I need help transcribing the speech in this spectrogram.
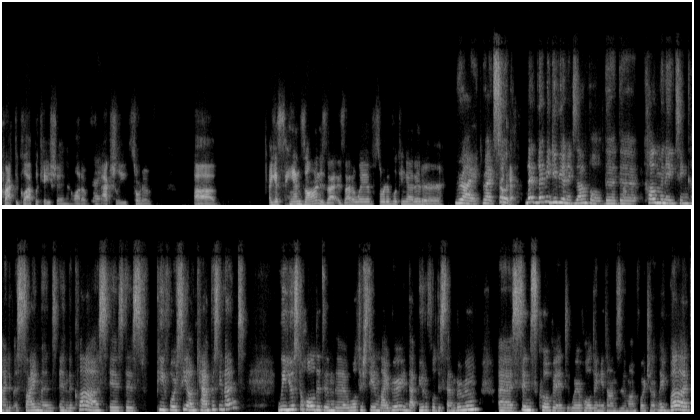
practical application and a lot of right. actually sort of uh I guess hands-on is that is that a way of sort of looking at it or Right, right. So okay. let, let me give you an example. The, the okay. culminating kind of assignment in the class is this P4C on campus event. we used to hold it in the Walter Stiern Library in that beautiful Dezember room. Uh, since COVID, we're holding it on Zoom, unfortunately. But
